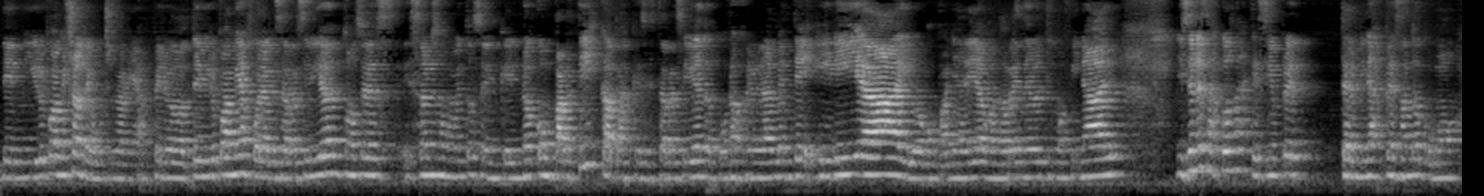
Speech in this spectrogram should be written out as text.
de mi grupo de amigas, yo no tengo muchas amigas, pero de mi grupo de amigas fue la que se recibió, entonces son esos momentos en que no compartís capaz que se está recibiendo, que uno generalmente iría y lo acompañaría cuando rinde el último final, y son esas cosas que siempre terminás pensando como,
